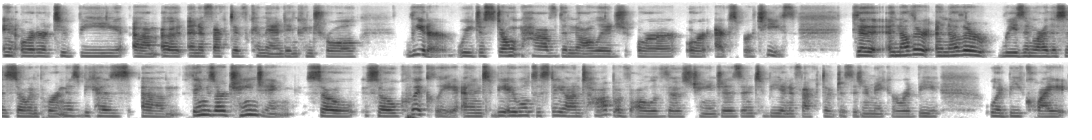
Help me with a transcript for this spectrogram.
in order to be um, a, an effective command and control leader. We just don't have the knowledge or or expertise. The another another reason why this is so important is because um, things are changing so so quickly. And to be able to stay on top of all of those changes and to be an effective decision maker would be would be quite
